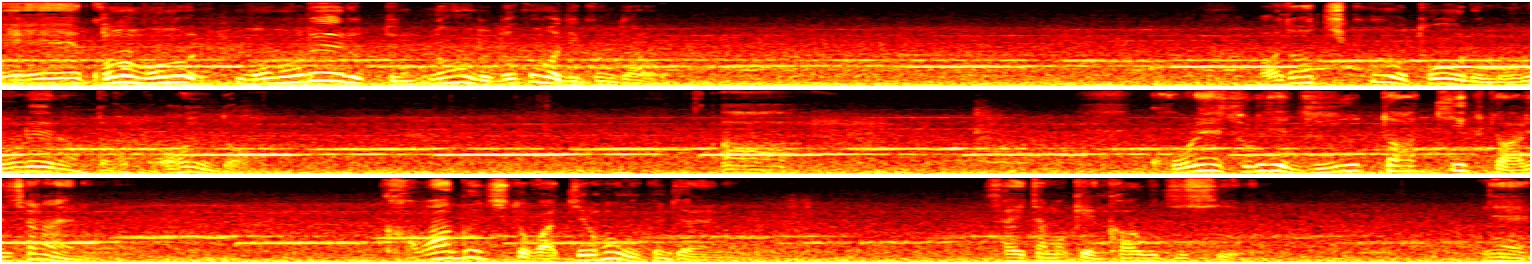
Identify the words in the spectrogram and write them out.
えー、このモノモノレールってなんだどこまで行くんだろう。足立区を通るモノレールなんてあんだ。ああ。これそれでずっとあっち行くとあれじゃないの？川口とかあっちの方に行くんじゃないの？埼玉県川口市。ね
